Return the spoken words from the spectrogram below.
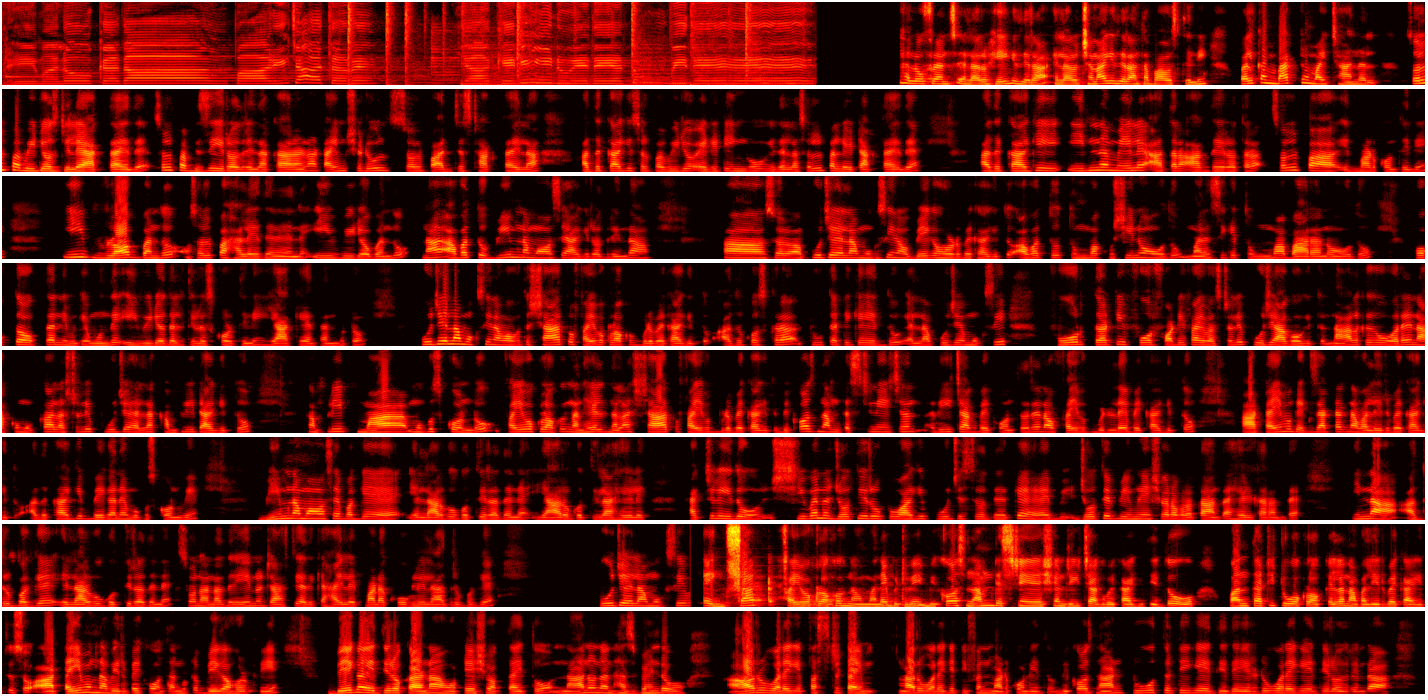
ಪ್ರೇಮಲೋಕದ ಪಾರಿಜಾತವೇ, ಯಾಕೆ ನೀನು ಎದೆಯ ತುಂಬಿದೆ? ಹಲೋ ಫ್ರೆಂಡ್ಸ್ ಎಲ್ಲರೂ ಹೇಗಿದ್ದೀರಾ? ಎಲ್ಲರೂ ಚೆನ್ನಾಗಿದ್ದೀರಾ ಅಂತ ಭಾವಿಸ್ತೀನಿ. Welcome back to my channel ಸ್ವಲ್ಪ ವಿಡಿಯೋಸ್ ಡಿಲೇ ಆಗ್ತಾ ಇದೆ. ಸ್ವಲ್ಪ ಬ್ಯುಸಿ ಇರೋದ್ರಿಂದ ಕಾರಣ ಟೈಮ್ ಶೆಡ್ಯೂಲ್ ಸ್ವಲ್ಪ ಅಡ್ಜಸ್ಟ್ ಆಗ್ತಾ ಇಲ್ಲ. ಅದಕ್ಕಾಗಿ ಸ್ವಲ್ಪ ವಿಡಿಯೋ ಎಡಿಟಿಂಗು ಇದೆಲ್ಲ ಸ್ವಲ್ಪ ಲೇಟ್ ಆಗ್ತಾ ಇದೆ. ಅದಕ್ಕಾಗಿ ಇನ್ನ ಮೇಲೆ ಆ ಥರ ಆಗದೆ ಇರೋ ಥರ ಸ್ವಲ್ಪ ಇದು ಮಾಡ್ಕೊತೀನಿ. ಈ ವ್ಲಾಗ್ ಬಂದು ಸ್ವಲ್ಪ ಹಳೇದೇನೆ ಈ ವಿಡಿಯೋ ಬಂದು ನಾ ಅವತ್ತು ಭೀಮ್ ಅಮಾವಾಸ್ಯೆ ಆಗಿರೋದ್ರಿಂದ ಸೊ ಪೂಜೆ ಎಲ್ಲ ಮುಗಿಸಿ ನಾವು ಬೇಗ ಹೊರಡಬೇಕಾಗಿತ್ತು. ಅವತ್ತು ತುಂಬಾ ಖುಷಿನೂ ಹೌದು, ಮನಸ್ಸಿಗೆ ತುಂಬಾ ಭಾರನೂ ಹೌದು. ಹೋಗ್ತಾ ಹೋಗ್ತಾ ನಿಮಗೆ ಮುಂದೆ ಈ ವಿಡಿಯೋದಲ್ಲಿ ತಿಳಿಸ್ಕೊಡ್ತೀನಿ ಯಾಕೆ ಅಂತ ಅಂದ್ಬಿಟ್ಟು. ಪೂಜೆ ಎಲ್ಲ ಮುಗಿಸಿ ನಾವು ಅವತ್ತು ಶಾರ್ಪ್ ಫೈವ್ ಓ ಕ್ಲಾಕಿಗೆ ಬಿಡಬೇಕಾಗಿತ್ತು. ಅದಕ್ಕೋಸ್ಕರ ಟೂ ತರ್ಟಿಗೆ ಎದ್ದು ಎಲ್ಲ ಪೂಜೆ ಮುಗಿಸಿ four thirty four forty five ಅಷ್ಟರಲ್ಲಿ ಪೂಜೆ ಆಗೋಗಿತ್ತು. ನಾಲ್ಕೂವರೆ ನಾಲ್ಕು ಮುಕ್ಕಾಲು ಅಷ್ಟರಲ್ಲಿ ಪೂಜೆ ಎಲ್ಲ ಕಂಪ್ಲೀಟ್ ಆಗಿತ್ತು. ಕಂಪ್ಲೀಟ್ ಮಾ, ಮುಗಿಸ್ಕೊಂಡು ಫೈವ್ ಓ ಕ್ಲಾಕಿಗೆ ನಾನು ಹೇಳಿದ್ನಲ್ಲ ಶಾರ್ಪ್ ಫೈವ್ಗೆ ಬಿಡಬೇಕಾಗಿತ್ತು. ಬಿಕಾಸ್ ನಮ್ಮ ಡೆಸ್ಟಿನೇಷನ್ ರೀಚ್ ಆಗಬೇಕು ಅಂತಂದರೆ ನಾವು ಫೈವ್ಗೆ ಬಿಡಲೇಬೇಕಾಗಿತ್ತು. ಆ ಟೈಮಿಗೆ ಎಕ್ಸಾಕ್ಟಾಗಿ ನಾವು ಅಲ್ಲಿ ಇರಬೇಕಾಗಿತ್ತು. ಅದಕ್ಕಾಗಿ ಬೇಗನೆ ಮುಗಿಸ್ಕೊಂಡ್ವಿ. ಭೀಮ್ನ ಅಮಾವಾಸ್ಯೆ ಬಗ್ಗೆ ಎಲ್ಲರಿಗೂ ಗೊತ್ತಿರೋದೇನೆ, ಯಾರು ಗೊತ್ತಿಲ್ಲ ಹೇಳಿ. ಆ್ಯಕ್ಚುಲಿ ಇದು ಶಿವನ ಜ್ಯೋತಿ ರೂಪವಾಗಿ ಪೂಜಿಸೋದಕ್ಕೆ ಜ್ಯೋತಿರ್ಭೀಮೇಶ್ವರ ವ್ರತ ಅಂತ ಹೇಳ್ತಾರಂತೆ. ಇನ್ನ ಅದ್ರ ಬಗ್ಗೆ ಎಲ್ಲಾರ್ಗೂ ಗೊತ್ತಿರೋದೇನೆ. ಸೊ ನಾನು ಅದನ್ನ ಏನು ಜಾಸ್ತಿ ಅದಕ್ಕೆ ಹೈಲೈಟ್ ಮಾಡಕ್ ಹೋಗ್ಲಿಲ್ಲ ಅದ್ರ ಬಗ್ಗೆ. ಪೂಜೆ ಎಲ್ಲ ಮುಗಿಸಿ ಎಕ್ಸಾಕ್ಟ್ ಫೈವ್ ಓ ಕ್ಲಾಕ್ ನಾವು ಮನೆ ಬಿಟ್ವಿ. ಬಿಕಾಸ್ ನಮ್ಮ ಡೆಸ್ಟಿನೇಷನ್ ರೀಚ್ ಆಗಬೇಕಾಗಿದ್ದು one thirty two o'clock ಎಲ್ಲ ನಾವು ಅಲ್ಲಿ ಇರಬೇಕಾಗಿತ್ತು. ಸೊ ಆ ಟೈಮಿಗೆ ನಾವು ಇರಬೇಕು ಅಂತ ಅಂದ್ಬಿಟ್ಟು ಬೇಗ ಹೊರಟ್ವಿ. ಬೇಗ ಎದ್ದಿರೋ ಕಾರಣ ಹೊಟ್ಟೆ ಹಶು ಆಗ್ತಾ ಇತ್ತು. ನಾನು ನನ್ನ ಹಸ್ಬೆಂಡು ಆರೂವರೆಗೆ ಫಸ್ಟ್ ಟೈಮ್ ಆರೂವರೆಗೆ ಟಿಫನ್ ಮಾಡ್ಕೊಂಡಿದ್ದು. ಬಿಕಾಸ್ ನಾನು ಟೂ ತರ್ಟಿಗೆ ಎದ್ದಿದ್ದೆ, ಎರಡೂವರೆಗೆ ಎದ್ದಿರೋದ್ರಿಂದ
